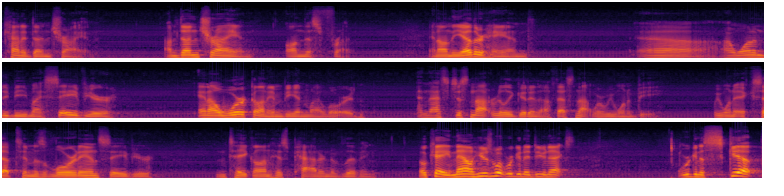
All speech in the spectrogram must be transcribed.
kind of done trying. I'm done trying on this front. And on the other hand, uh, I want Him to be my Savior, and I'll work on Him being my Lord. And that's just not really good enough. That's not where we want to be. We want to accept Him as Lord and Savior and take on His pattern of living. Okay, now here's what we're going to do next. We're going to skip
